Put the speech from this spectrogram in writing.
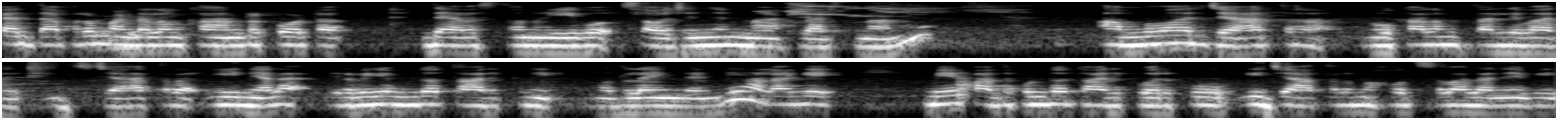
పెద్దాపురం మండలం కాండ్రకోట దేవస్థానం ఈవో సౌజన్యని మాట్లాడుతున్నాను. అమ్మవారి జాతర నూకాలమ్మ తల్లివారి జాతర ఈ నెల ఇరవై ఎనిమిదో తారీఖుని మొదలైందండి. అలాగే మే పదకొండో తారీఖు వరకు ఈ జాతర మహోత్సవాలు అనేవి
